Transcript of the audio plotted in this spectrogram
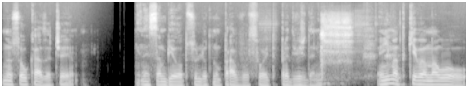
но се оказа, че не съм бил абсолютно прав в своите предвиждания. Има такива много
